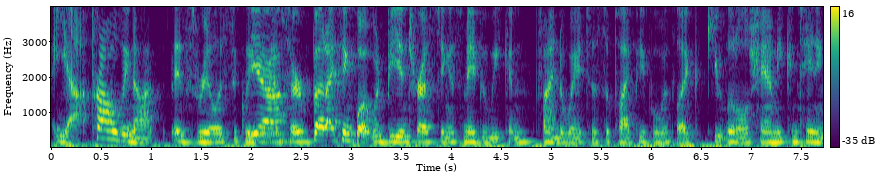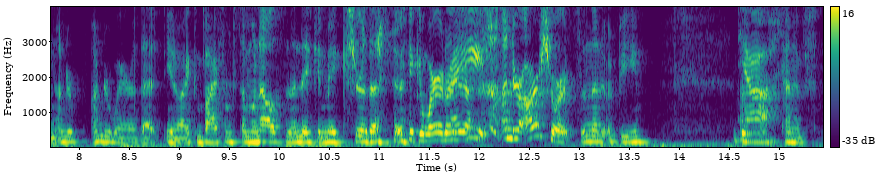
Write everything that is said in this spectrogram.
yeah, probably not is realistically Yeah. the answer. But I think what would be interesting is maybe we can find a way to supply people with like cute little chamois containing under underwear that you know I can buy from someone else, and then they can make sure that they can wear it Right. under, under our shorts, and then it would be um, yeah. kind of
